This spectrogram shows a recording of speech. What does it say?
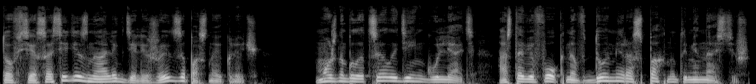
то все соседи знали, где лежит запасной ключ. Можно было целый день гулять, оставив окна в доме распахнутыми настежь.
